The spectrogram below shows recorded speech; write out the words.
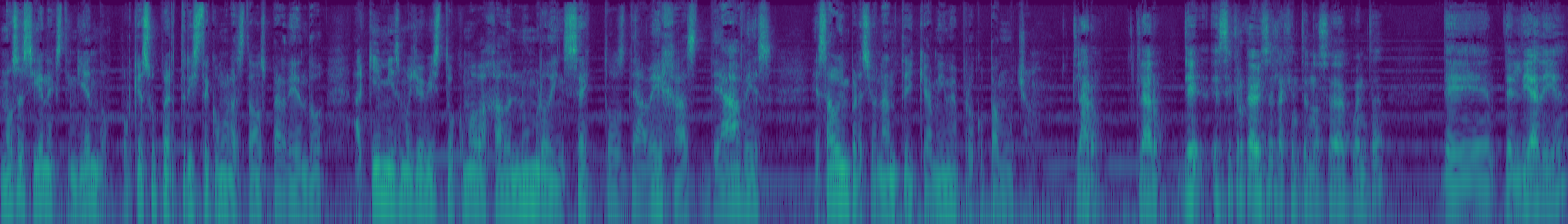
no se sigan extinguiendo, porque es súper triste cómo las estamos perdiendo. Aquí mismo yo he visto cómo ha bajado el número de insectos, de abejas, de aves. Es algo impresionante y que a mí me preocupa mucho. Claro, claro. Ese creo que a veces la gente no se da cuenta de, del día a día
